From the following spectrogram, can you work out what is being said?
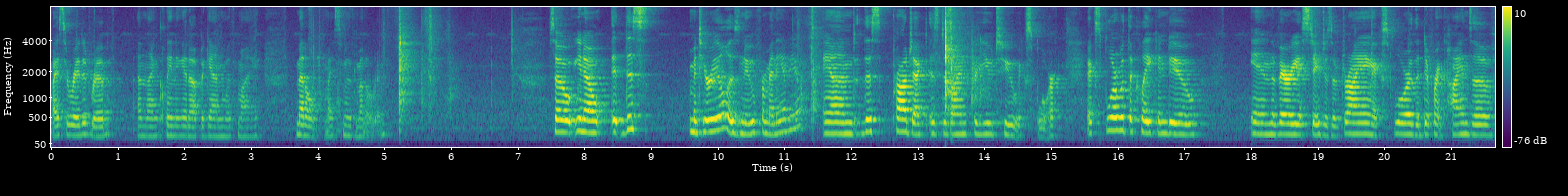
my serrated rib and then cleaning it up again with my metal, my smooth metal rib. So, you know, it, this material is new for many of you and this project is designed for you to explore. Explore what the clay can do in the various stages of drying, explore the different kinds of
